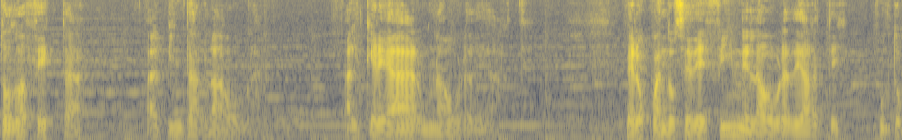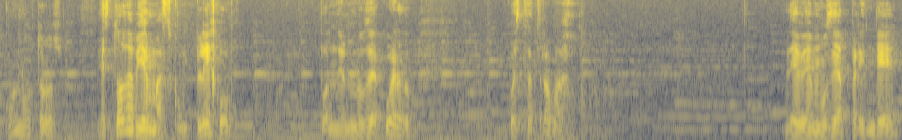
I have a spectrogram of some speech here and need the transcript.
Todo afecta al pintar la obra, al crear una obra de arte. Pero cuando se define la obra de arte junto con otros, es todavía más complejo ponernos de acuerdo. Cuesta trabajo. Debemos de aprender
